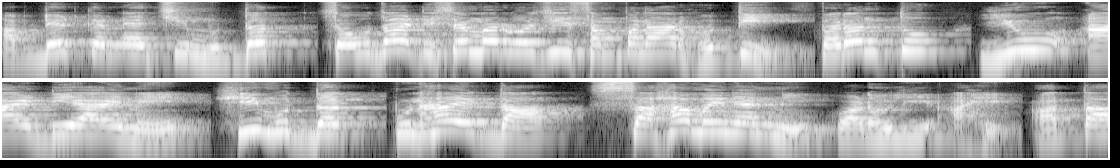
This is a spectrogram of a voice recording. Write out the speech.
अपडेट करण्याची मुदत चौदा डिसेंबर रोजी संपणार होती परंतु यू आय डी आय ने ही मुदत पुन्हा एकदा सहा महिन्यांनी वाढवली आहे. आता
